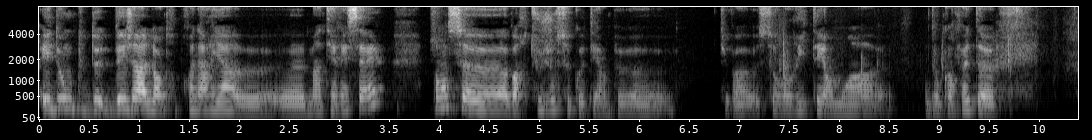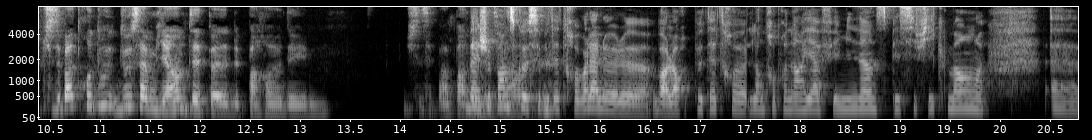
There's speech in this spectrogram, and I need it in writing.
et donc déjà l'entrepreneuriat euh, m'intéressait. Je pense avoir toujours ce côté un peu, tu vois, sororité en moi. Donc en fait, je sais pas trop d'où ça me vient, peut-être par euh, des. Je sais pas, par bah, Je pense que c'est peut-être, voilà, le, Bon, alors peut-être euh, l'entrepreneuriat féminin spécifiquement, euh,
